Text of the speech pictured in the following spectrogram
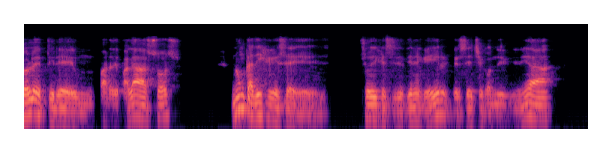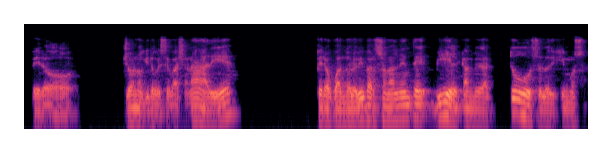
yo le tiré un par de palazos. Nunca dije que se. Yo dije si se tiene que ir, que se eche con dignidad, pero yo no quiero que se vaya nadie. Pero cuando lo vi personalmente, vi el cambio de actitud, se lo dijimos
